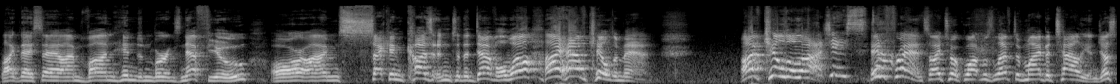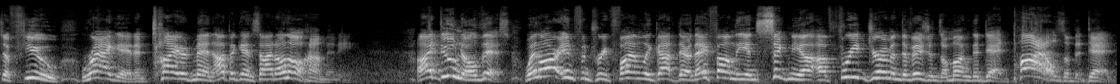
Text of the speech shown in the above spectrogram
Like they say I'm von Hindenburg's nephew, or I'm second cousin to the devil. Well, I have killed a man. I've killed a lot. Jay, In. France, I took what was left of my battalion, just a few ragged and tired men up against I don't know how many. I do know this. When our infantry finally got there, they found the insignia of three German divisions among the dead. Piles of the dead.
